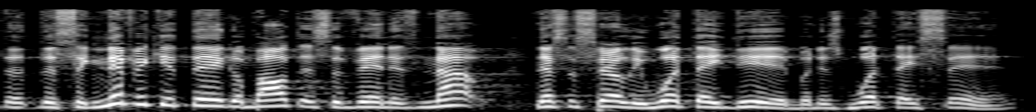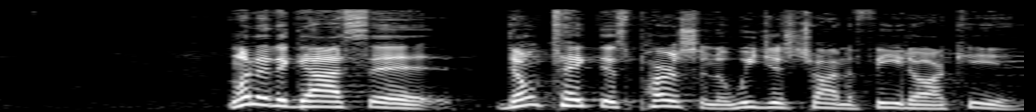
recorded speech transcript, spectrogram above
the, the significant thing about this event is not necessarily what they did, but it's what they said. One of the guys said, Don't take this personal. We just trying to feed our kids.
